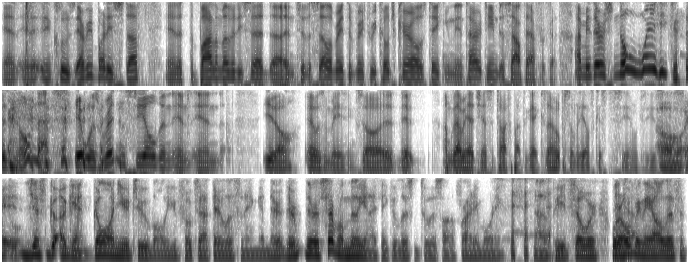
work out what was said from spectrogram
And, and it includes everybody's stuff. And at the bottom of it, he said, uh, "And to the celebrate the victory, Coach Carroll is taking the entire team to South Africa." I mean, there's no way he could have known that. it was written, sealed, and and, and you know, it was amazing. So uh, it, I'm glad we had a chance to talk about the guy because I hope somebody else gets to see him because he's oh so cool. just go, again go on YouTube all you folks out there listening and there there there are several million I think who listen to us on a Friday morning uh, Pete so we're we're hoping they all listen.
